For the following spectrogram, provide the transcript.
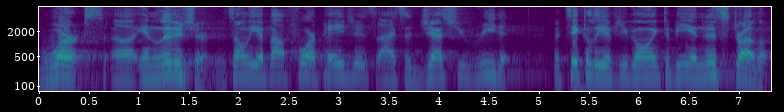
works uh, in literature. It's only about four pages. I suggest you read it, particularly if you're going to be in this struggle.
